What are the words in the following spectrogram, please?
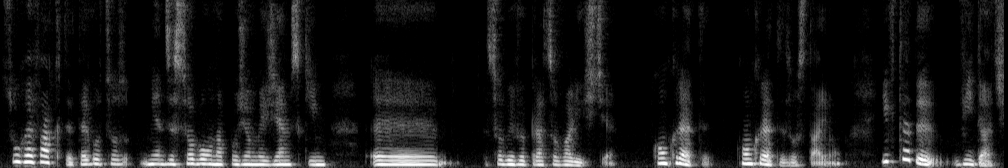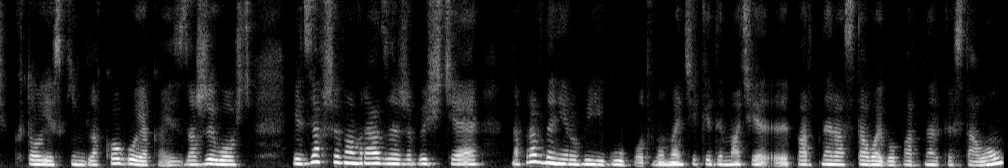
suche fakty tego, co między sobą na poziomie ziemskim y, sobie wypracowaliście. Konkrety, konkrety zostają. I wtedy widać, kto jest kim dla kogo, jaka jest zażyłość. Więc zawsze Wam radzę, żebyście naprawdę nie robili głupot w momencie, kiedy macie y, partnera stałego, partnerkę stałą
